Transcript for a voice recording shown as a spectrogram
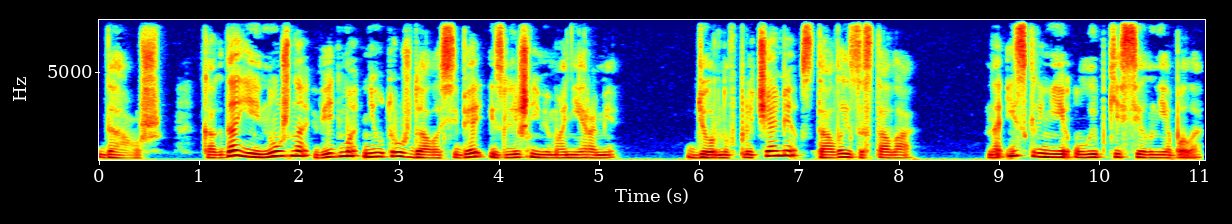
Да уж, когда ей нужно, ведьма не утруждала себя излишними манерами. Дернув плечами, встала из-за стола. На искренние улыбки сил не было.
